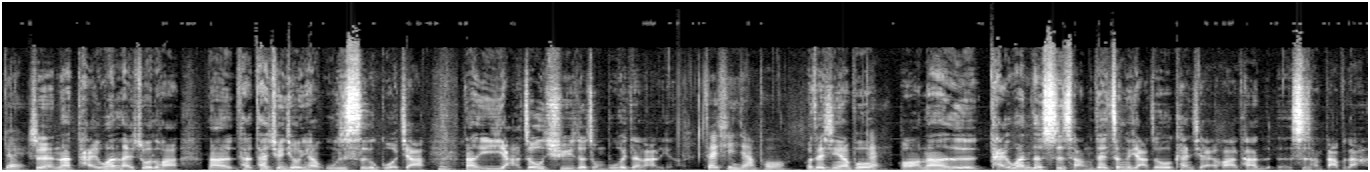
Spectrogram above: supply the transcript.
对，是。那台湾来说的话，那它它全球你看五十四个国家，嗯，那亚洲区的总部会在哪里呢？在新加坡。哦，在新加坡。对。哦，那台湾的市场在整个亚洲看起来的话，它市场大不大？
